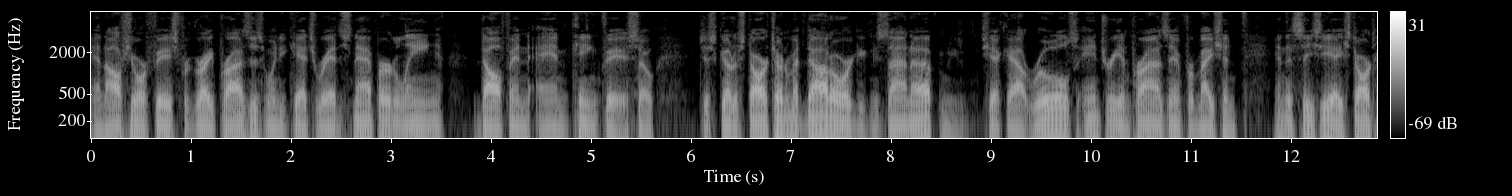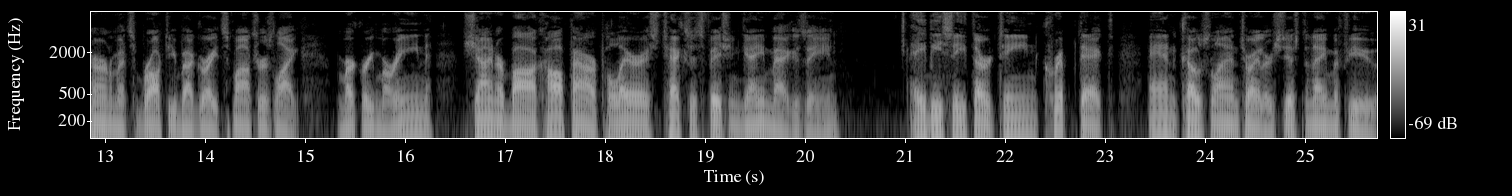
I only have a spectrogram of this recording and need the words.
and offshore fish for great prizes when you catch red snapper, ling, dolphin, and kingfish. So just go to startournament.org. You can sign up and check out rules, entry, and prize information. And the CCA Star Tournament's brought to you by great sponsors like Mercury Marine, Shiner Bock, Hall Power Polaris, Texas Fish and Game Magazine, ABC 13, Cryptek, and Coastline Trailers, just to name a few.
